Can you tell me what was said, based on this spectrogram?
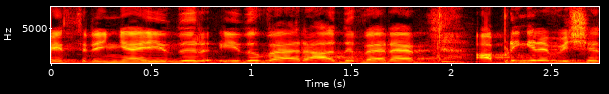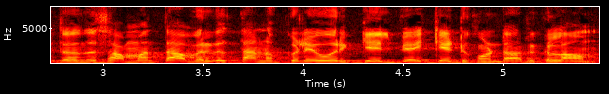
பேசுகிறீங்க இது இது வேறு அது வேறு அப்படிங்கிற விஷயத்தை வந்து சமந்தா அவர்கள் தனக்குள்ளே ஒரு கேள்வியாக கேட்டுக்கொண்டார்களாம்.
